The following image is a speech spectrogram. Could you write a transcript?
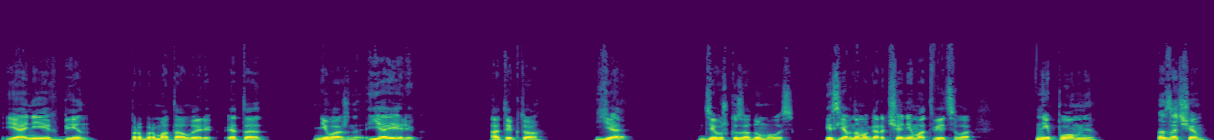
«Я не Ихбин», — пробормотал Эрик. «Это «Неважно. Я Эрик». «А ты кто?» «Я?» Девушка задумалась и с явным огорчением ответила. «Не помню». «А зачем?»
